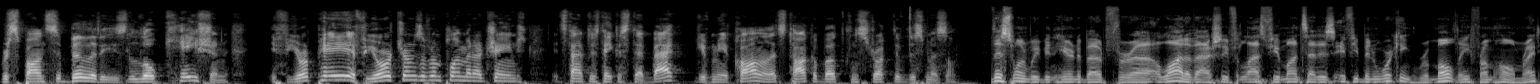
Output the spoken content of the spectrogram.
responsibilities, location, if your pay, if your terms of employment are changed, it's time to take a step back, give me a call, and let's talk about constructive dismissal. This one we've been hearing about for uh, a lot of actually for the last few months. That is, if you've been working remotely from home, right?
